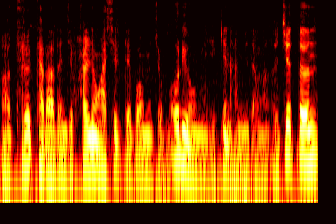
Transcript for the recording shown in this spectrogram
어, 트랙터라든지 활용하실 때 보면 좀 어려움이 있긴 합니다만 어쨌든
